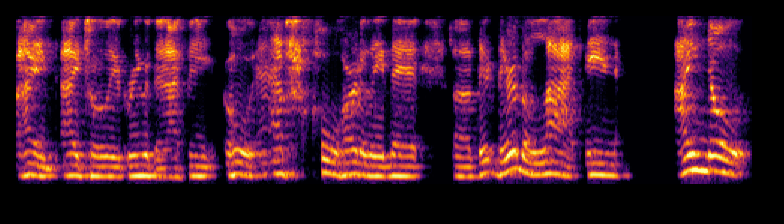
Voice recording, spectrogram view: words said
I I totally agree with that. I think oh wholeheartedly that uh, there there's a lot, and I know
